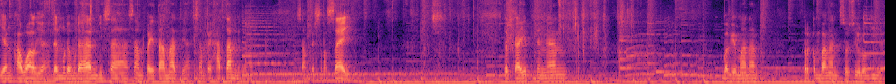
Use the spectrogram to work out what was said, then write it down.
yang awal ya dan mudah-mudahan bisa sampai tamat ya sampai hatam gitu kan. Sampai selesai. Terkait dengan bagaimana perkembangan sosiologi ya.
